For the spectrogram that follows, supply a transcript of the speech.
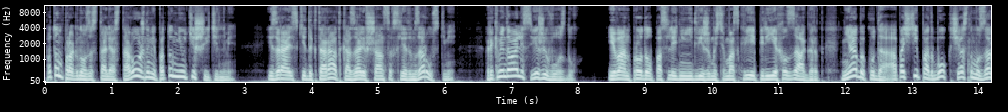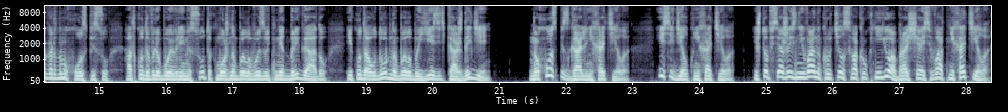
потом прогнозы стали осторожными, потом неутешительными. Израильские доктора отказали в шансах следом за русскими. Рекомендовали свежий воздух. Иван продал последнюю недвижимость в Москве и переехал за город. Не абы куда, а почти под бок к частному загородному хоспису, откуда в любое время суток можно было вызвать медбригаду и куда удобно было бы ездить каждый день. Но хоспис Галя не хотела. И сиделку не хотела. И чтоб вся жизнь Ивана крутилась вокруг нее, обращаясь в ад, не хотела.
